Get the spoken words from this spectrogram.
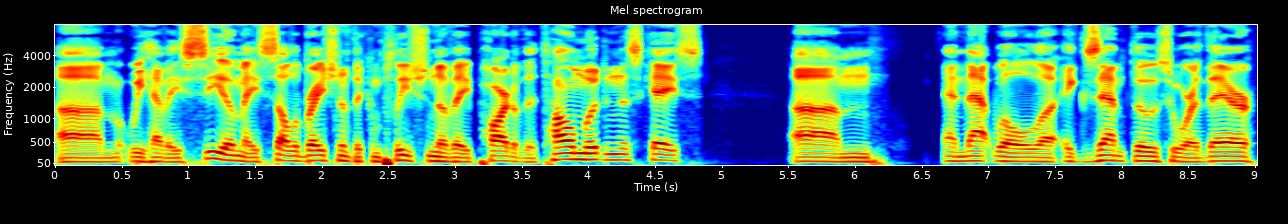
Um, we have a siyum, a celebration of the completion of a part of the Talmud in this case, um, and that will uh, exempt those who are there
